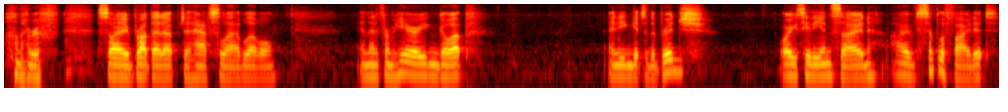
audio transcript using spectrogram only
on the roof. So I brought that up to half slab level. And then from here, you can go up and you can get to the bridge or you can see the inside. I've simplified it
